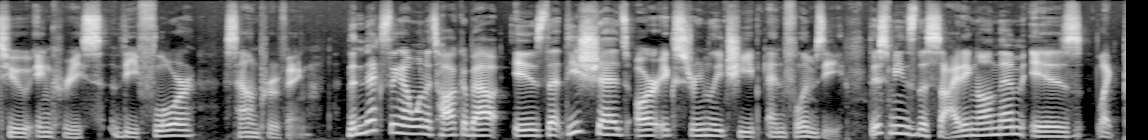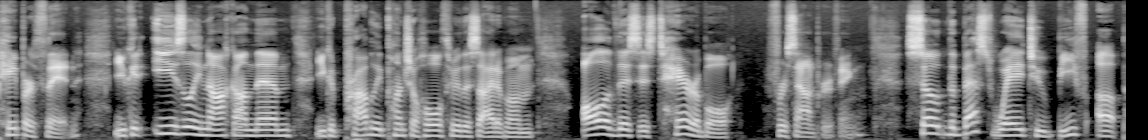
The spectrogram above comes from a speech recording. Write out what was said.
to increase the floor soundproofing. The next thing I want to talk about is that these sheds are extremely cheap and flimsy. This means the siding on them is like paper thin. You could easily knock on them, you could probably punch a hole through the side of them. All of this is terrible for soundproofing. So, the best way to beef up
